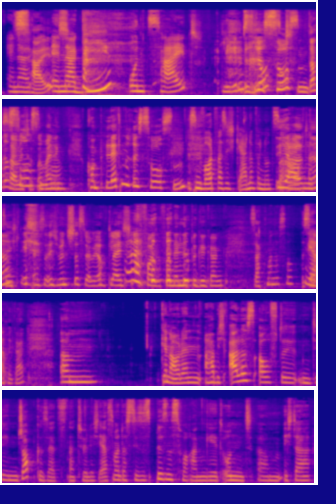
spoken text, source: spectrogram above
Ener Zeit? Energie und Zeit. Lebenslust. Ressourcen, das habe ich jetzt. Meine ja. kompletten Ressourcen. Ist ein Wort, was ich gerne benutze ja, auch, ne? tatsächlich. Also ich wünschte, das wäre mir auch gleich von, von der Lippe gegangen. Sagt man das so? Ist ja, ja auch egal. Ähm, Genau, dann habe ich alles auf den, den Job gesetzt natürlich. Erstmal, dass dieses Business vorangeht und ähm, ich da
